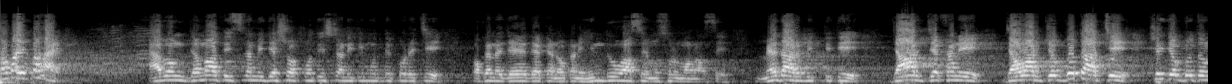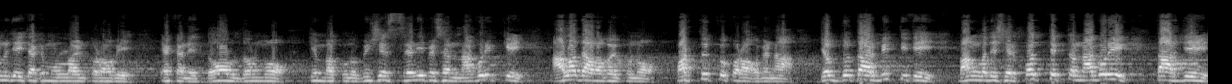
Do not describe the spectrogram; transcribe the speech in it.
সবাই পায়? এবং জামাত ইসলামী যেসব প্রতিষ্ঠান ইতিমধ্যে করেছে, ওখানে যে দেখেন, ওখানে হিন্দু আছে মুসলমান আছে। মেধার ভিত্তিতে যার যেখানে যাওয়ার যোগ্যতা আছে, সেই যোগ্যতা অনুযায়ী তাকে মূল্যায়ন করা হবে। এখানে দল, ধর্ম কিংবা কোনো বিশেষ শ্রেণি পেশার নাগরিককে আলাদাভাবে কোনো পার্থক্য করা হবে না। যোগ্যতার ভিত্তিতে বাংলাদেশের প্রত্যেকটা নাগরিক তার যে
